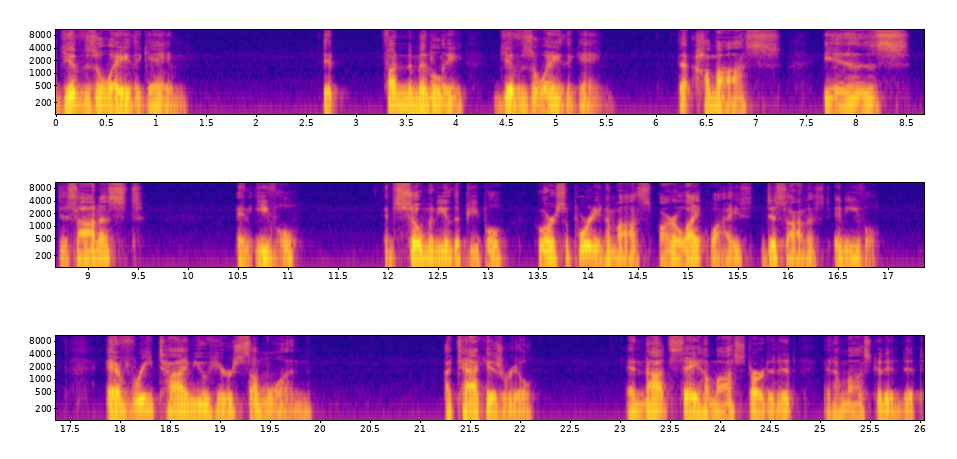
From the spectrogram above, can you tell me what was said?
gives away the game. It fundamentally gives away the game. That Hamas is dishonest and evil, and so many of the people who are supporting Hamas are likewise dishonest and evil. Every time you hear someone attack Israel and not say Hamas started it and Hamas could end it,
